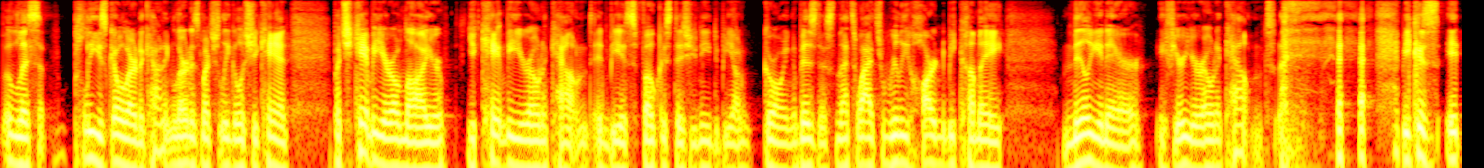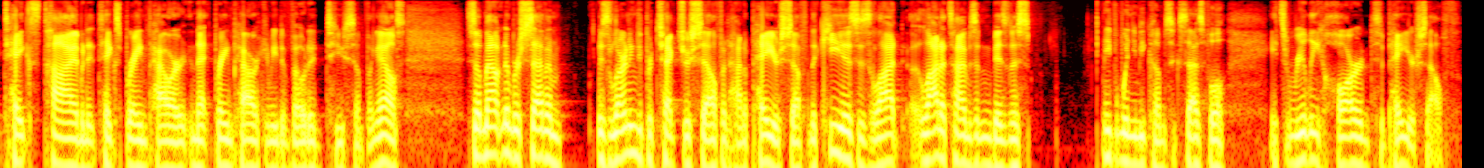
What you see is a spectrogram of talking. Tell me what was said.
listen, please go learn accounting, learn as much legal as you can, but you can't be your own lawyer. You can't be your own accountant and be as focused as you need to be on growing a business. And that's why it's really hard to become a millionaire if you're your own accountant. because it takes time and it takes brain power, and that brain power can be devoted to something else. So, mount number seven is learning to protect yourself and how to pay yourself. And the key is, is a lot, a lot of times in business, even when you become successful, it's really hard to pay yourself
